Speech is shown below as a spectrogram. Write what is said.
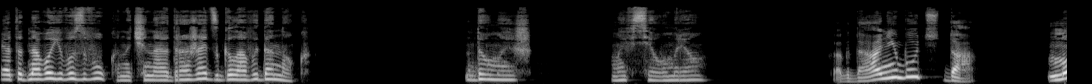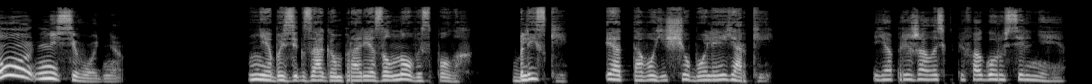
и от одного его звука начинаю дрожать с головы до ног». «Думаешь, мы все умрем?» «Когда-нибудь, да, но не сегодня». Небо зигзагом прорезал новый сполох, близкий и оттого еще более яркий. Я прижалась к Пифагору сильнее,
